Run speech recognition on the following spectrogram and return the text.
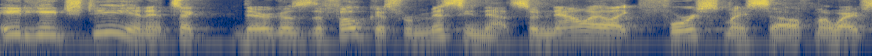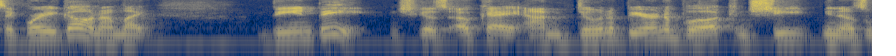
adhd and it's like there goes the focus. We're missing that. So now i like force myself. My wife's like where are you going? I'm like B and B. And she goes, okay, I'm doing a beer and a book. And she, you know, is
